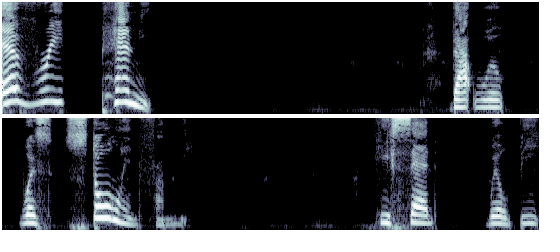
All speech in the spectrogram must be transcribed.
Every penny that will was stolen from me. He said will be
